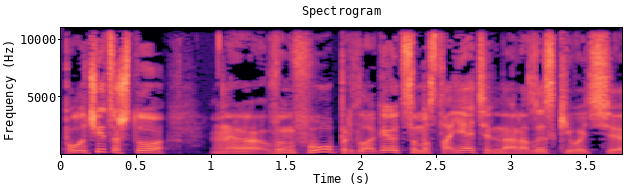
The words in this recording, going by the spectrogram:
получится, что в МФО предлагают самостоятельно разыскивать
